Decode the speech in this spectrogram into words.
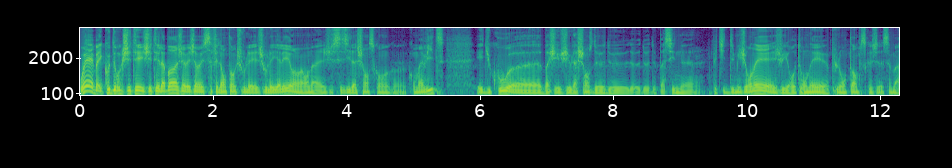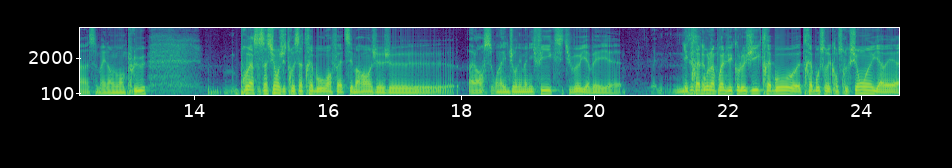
Ouais, bah écoute, donc j'étais j'étais là-bas, j'avais j'avais ça fait longtemps que je voulais je voulais y aller. On, a- j'ai saisi la chance qu'on qu'on m'invite et du coup, euh, bah, j'ai eu la chance de, de, de- passer une, petite demi-journée et je vais y retourner plus longtemps parce que ça m'a ça m'a énormément plu. première sensation, j'ai trouvé ça très beau en fait. C'est marrant. Je, Alors, on a une journée magnifique, si tu veux. Il y avait. Mais très très beau d'un point de vue écologique, très beau, euh, très beau sur les constructions. Il y avait, euh,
